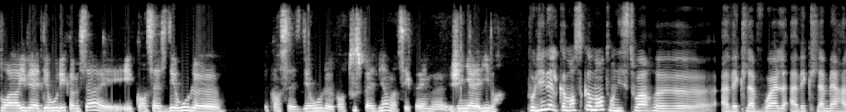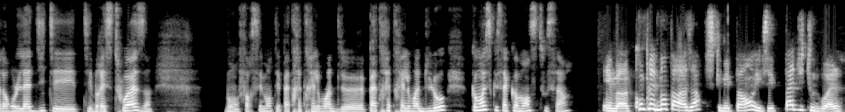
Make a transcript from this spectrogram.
pour arriver à dérouler comme ça. Et, quand ça se déroule euh, quand ça se déroule quand tout se passe bien, bah, c'est quand même génial à vivre. Pauline, elle commence comment ton histoire euh, avec la voile, avec la mer? Alors on l'a dit, t'es es brestoise. Bon, forcément, t'es pas très très loin de pas très très loin de l'eau. Comment est-ce que ça commence tout ça? Eh ben complètement par hasard, parce que mes parents ils faisaient pas du tout de voile,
